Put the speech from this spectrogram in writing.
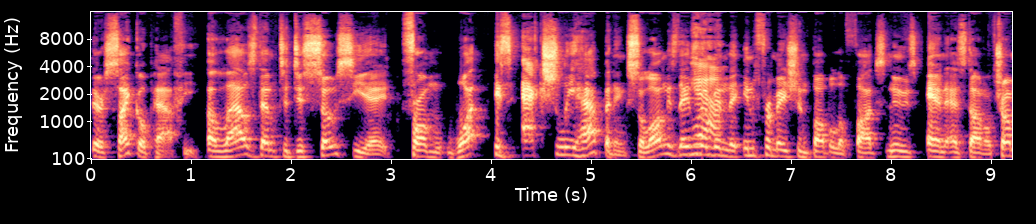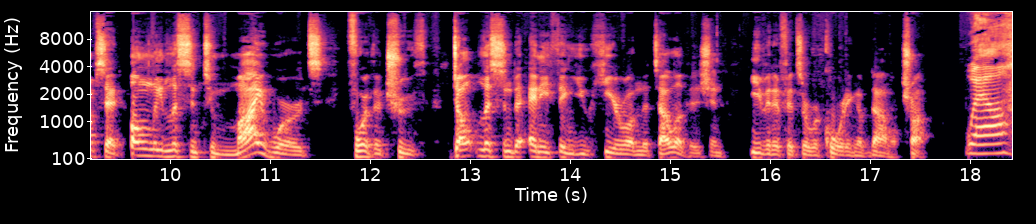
their psychopathy allows them to dissociate from what is actually happening happening. So long as they yeah. live in the information bubble of Fox News, and as Donald Trump said, only listen to my words for the truth. Don't listen to anything you hear on the television, even if it's a recording of Donald Trump. Well,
